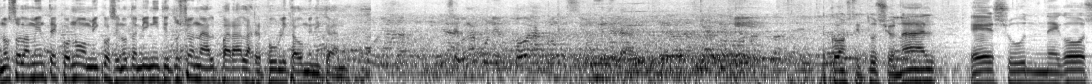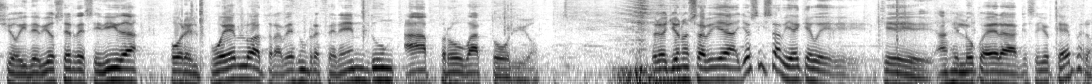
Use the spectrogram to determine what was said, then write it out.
no solamente económico, sino también institucional para la República Dominicana. Se van a poner todas las condiciones generales constitucional es un negocio y debió ser decidida por el pueblo a través de un referéndum aprobatorio. Pero yo no sabía, yo sí sabía que, eh, que Ángel Loco era qué sé yo qué, pero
